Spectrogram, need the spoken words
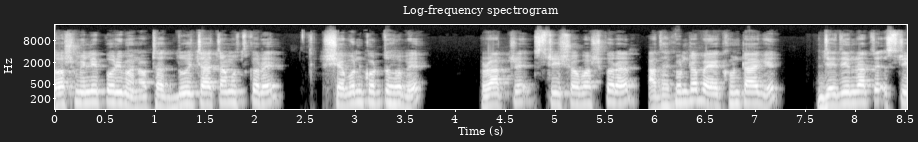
দশ মিলি পরিমাণ, অর্থাৎ দুই চা চামচ করে সেবন করতে হবে। রাত্রে স্ত্রী সহবাস করার আধা ঘণ্টা বা এক ঘণ্টা আগে যেদিন রাত্রে স্ত্রী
